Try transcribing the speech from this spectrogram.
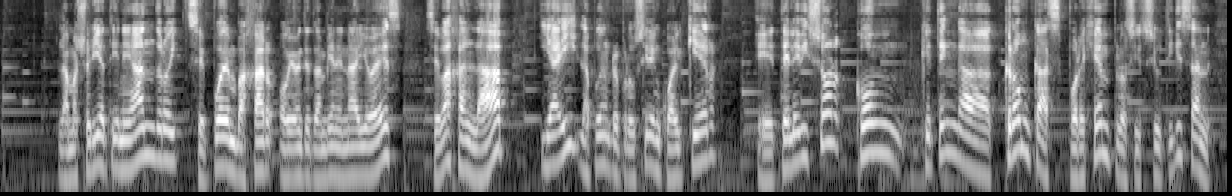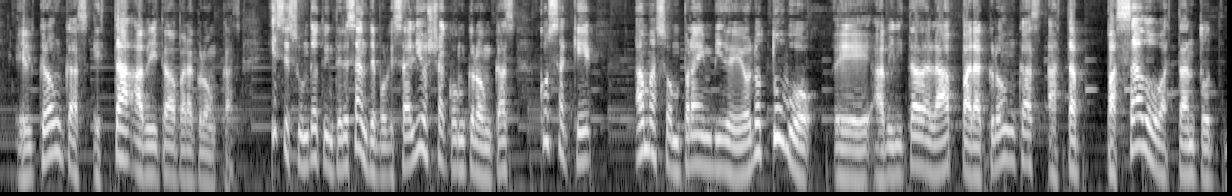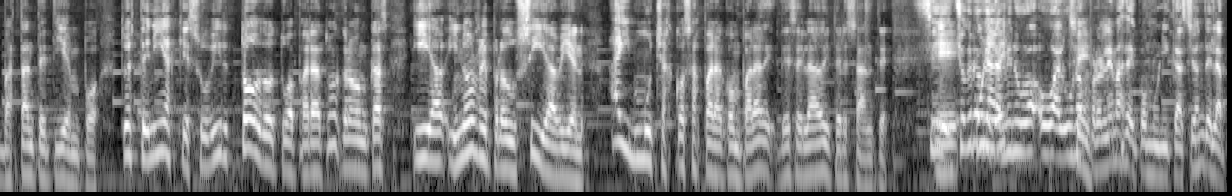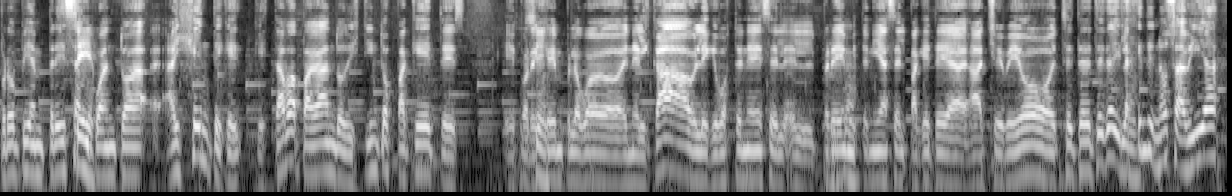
la mayoría tiene Android, se pueden bajar obviamente también en iOS, se bajan la app y ahí la pueden reproducir en cualquier eh, televisor con que tenga Chromecast, por ejemplo, si se utilizan el Chromecast, está habilitado para Chromecast. Ese es un dato interesante porque salió ya con Chromecast, cosa que Amazon Prime Video no tuvo eh, habilitada la app para Chromecast hasta pasado bastante, bastante tiempo. Entonces tenías que subir todo tu aparato a Chromecast y, no reproducía bien. Hay muchas cosas para comparar de ese lado interesante. Sí, eh, yo creo que también hubo, algunos problemas de comunicación de la propia empresa en cuanto a... Hay gente que, estaba pagando distintos paquetes. Eh, por ejemplo, en el cable que vos tenés el, el premio, tenías el paquete HBO, etcétera, etcétera, y la gente no sabía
